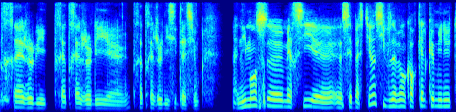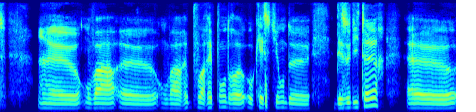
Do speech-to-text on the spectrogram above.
Très joli, très très joli, euh, très très jolie citation. Un immense euh, merci euh, Sébastien. Si vous avez encore quelques minutes, euh, on, va, euh, pouvoir répondre aux questions de, des auditeurs. Euh,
